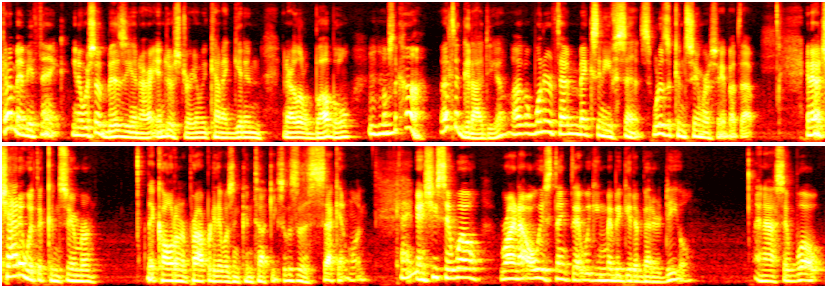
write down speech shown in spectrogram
kind of made me think. You know, we're so busy in our industry, and we kind of get in in our little bubble. I was like, huh, that's a good idea. I wonder if that makes any sense. What does a consumer say about that? And I chatted with the consumer that called on a property that was in Kentucky. So this is the second one. Okay. And she said, Well, Ryan, I always think that we can maybe get a better deal. And I said, Well,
